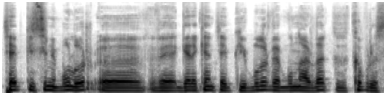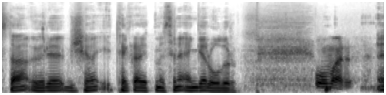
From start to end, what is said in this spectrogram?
tepkisini bulur e, ve gereken tepkiyi bulur ve bunlar da Kıbrıs'ta öyle bir şey tekrar etmesine engel olur. Umarız. E,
